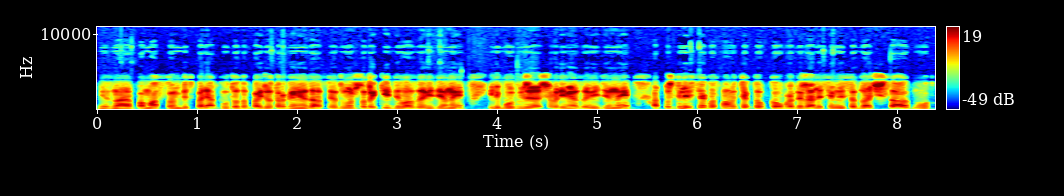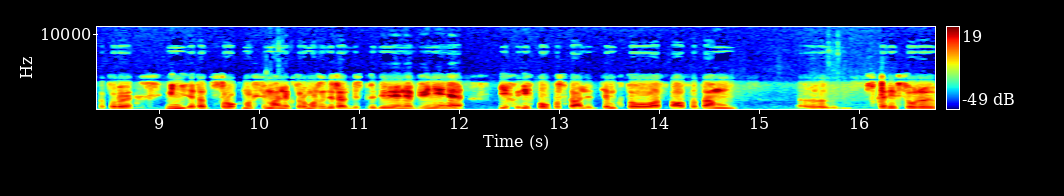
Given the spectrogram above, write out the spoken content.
не знаю, по массовым беспорядкам кто-то пойдет организация. Я думаю, что такие дела заведены или будут в ближайшее время заведены. Отпустили всех, в основном те, кто, кого продержали 72 часа, ну, вот, которые, этот срок максимальный, который можно держать без предъявления обвинения, их, их поупускали. Тем, кто остался там, Э, скорее всего, уже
